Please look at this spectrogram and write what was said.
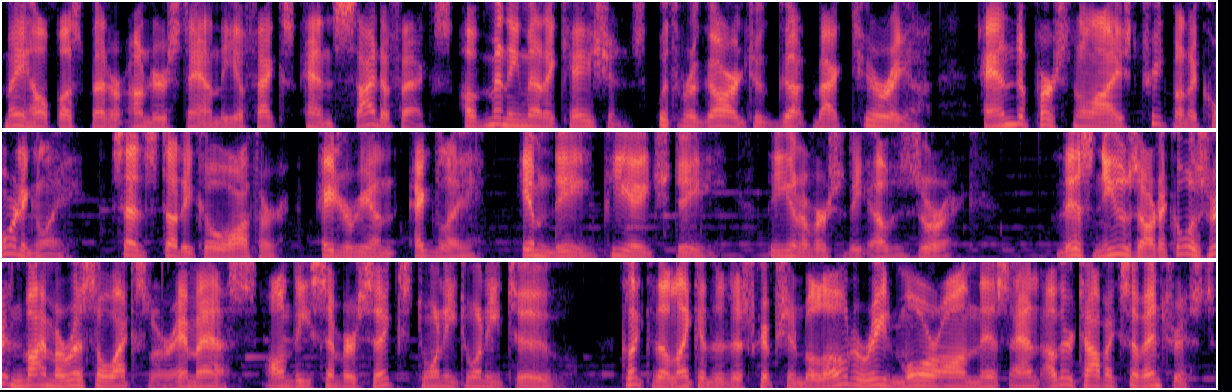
may help us better understand the effects and side effects of many medications with regard to gut bacteria and to personalize treatment accordingly, said study co author Adrian Egli, MD, PhD, the University of Zurich. This news article was written by Marisa Wexler, MS, on December 6, 2022. Click the link in the description below to read more on this and other topics of interest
